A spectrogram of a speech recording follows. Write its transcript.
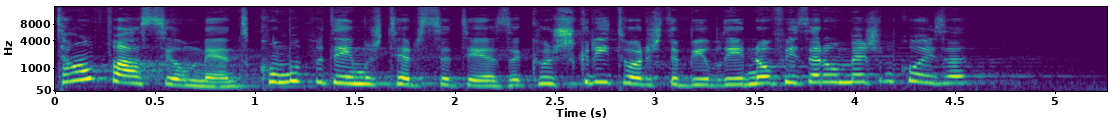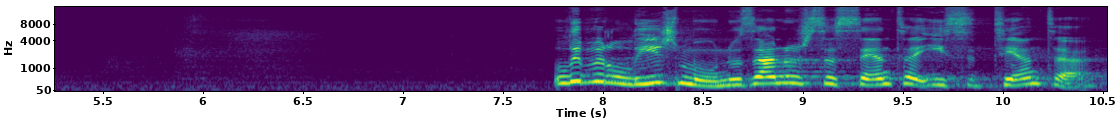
tão facilmente, como podemos ter certeza que os escritores da Bíblia não fizeram a mesma coisa? O liberalismo, nos anos 60 e 70,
